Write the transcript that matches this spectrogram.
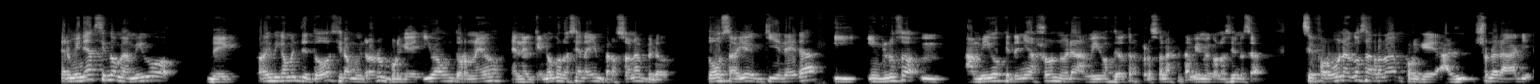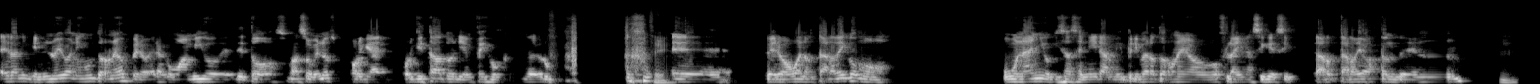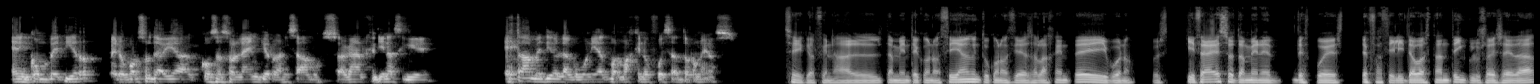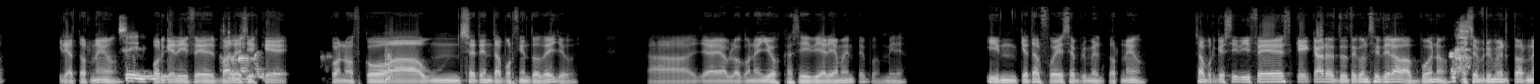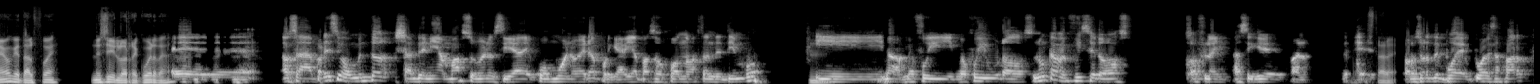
terminé haciéndome amigo de prácticamente todos y era muy raro porque iba a un torneo en el que no conocía a nadie en persona, pero todos sabían quién era y incluso mm, amigos que tenía yo no eran amigos de otras personas que también me conocían. O sea, se formó una cosa rara porque yo no era, era alguien que no iba a ningún torneo, pero era como amigo de, todos, más o menos, porque, porque estaba todo el día en Facebook, en el grupo. Eh, pero bueno, tardé como un año quizás en ir a mi primer torneo offline, así que sí, tardé bastante en, mm. en competir, pero por suerte había cosas online que organizábamos acá en Argentina, así que estaba metido en la comunidad por más que no fuese a torneos. Sí, que al final también te conocían, tú conocías a la gente y bueno, pues quizá eso también después te facilita bastante, incluso a esa edad, ir a torneos. Sí, porque dices, vale, si es que conozco a un 70% de ellos, ya he hablado con ellos casi diariamente, pues mira. ¿Y qué tal fue ese primer torneo? O sea, porque si dices que, claro, tú te considerabas bueno, ese primer torneo, ¿qué tal fue? No sé si lo recuerdas. Eh, o sea, para ese momento ya tenía más o menos idea de cuán bueno era porque había pasado jugando bastante tiempo. Mm. Y no, me fui, me fui 1-2. Nunca me fui 0-2 offline. Así que, bueno, eh, por suerte puede, puede zafar.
